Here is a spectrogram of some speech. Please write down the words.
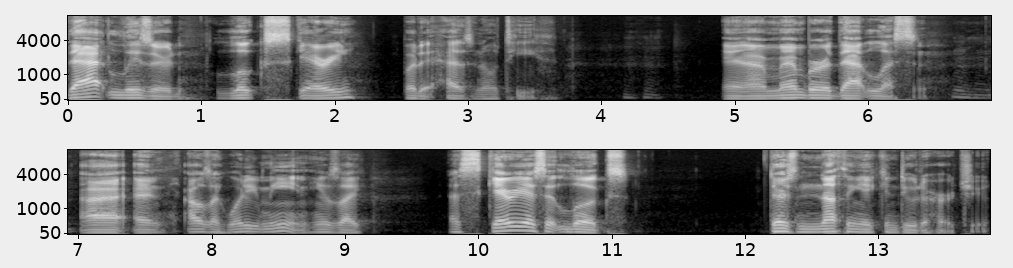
that lizard looks scary, but it has no teeth." Mm-hmm. And I remember that lesson. Mm-hmm. I and I was like, "What do you mean?" He was like, "As scary as it looks, there's nothing it can do to hurt you."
